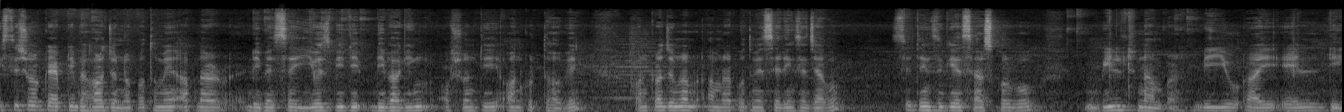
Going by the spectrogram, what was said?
কিস্তি সুরক্ষা অ্যাপটি ব্যবহারের জন্য প্রথমে আপনার ডিভাইসে ইউএসবি ডিবাগিং অপশনটি অন করতে হবে। অন করার জন্য আমরা প্রথমে সেটিংসে যাব। সেটিংসে গিয়ে সার্চ করব build number BUI L D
